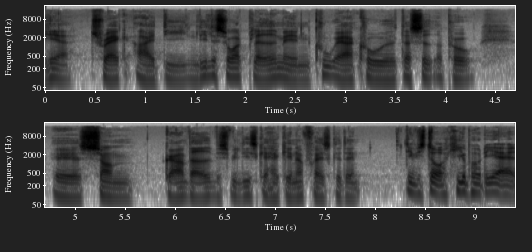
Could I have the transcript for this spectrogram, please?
her Track ID, en lille sort plade med en QR-kode, der sidder på, øh, som gør hvad, hvis vi lige skal have genopfrisket den? Det vi står og kigger på, det er,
